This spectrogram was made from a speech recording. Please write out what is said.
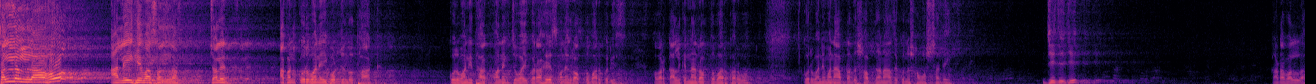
সাল্লাল্লাহ আলাইহি ওয়াসাল্লাম। চলেন, এখন কোরবানি এই পর্যন্ত থাক। কোরবানি থাক, অনেক জবাই করা হয়েছে, অনেক রক্ত বার করিস। আবার কালকে না রক্ত বার করব। কোরবানি মানে আপনাদের সব জানা আছে, কোনো সমস্যা নেই। জি জি জি। কাটা পাল্লা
